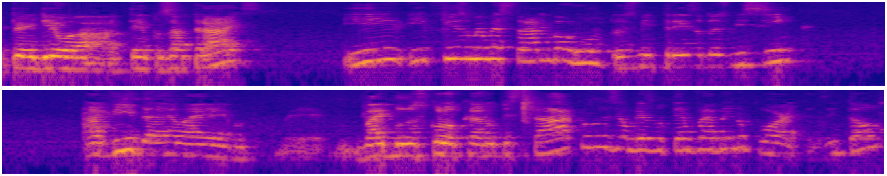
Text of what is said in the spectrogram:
perdeu há tempos atrás. E, e, fiz o meu mestrado em Bauru, 2003 a 2005. A vida ela é, é, vai nos colocando obstáculos e ao mesmo tempo vai abrindo portas. Então,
